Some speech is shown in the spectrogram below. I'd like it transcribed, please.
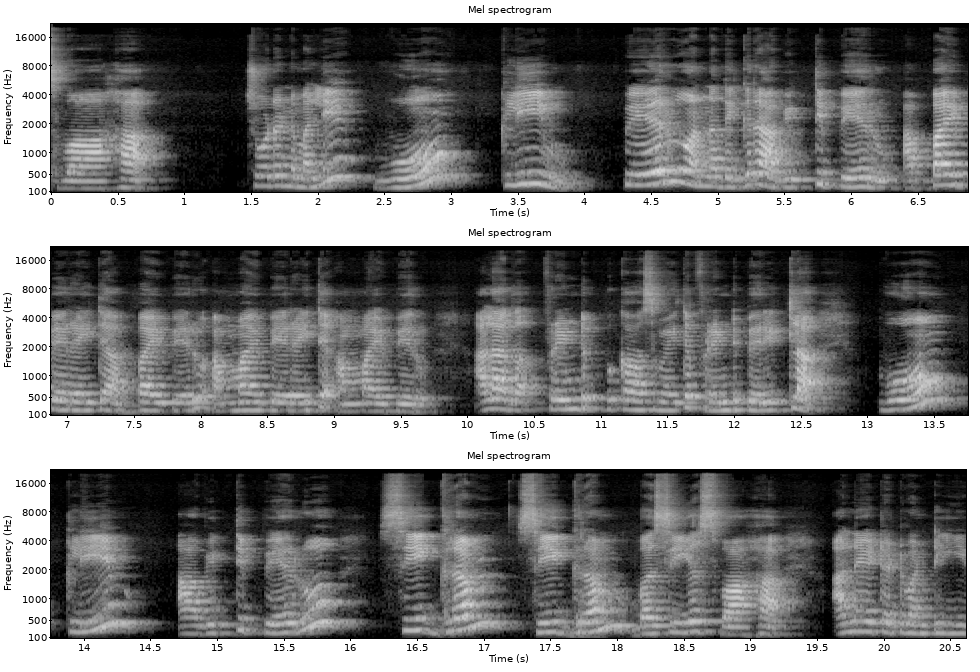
స్వాహ చూడండి మళ్ళీ ఓం క్లీం పేరు అన్న దగ్గర ఆ వ్యక్తి పేరు అబ్బాయి పేరు అయితే అబ్బాయి పేరు అమ్మాయి పేరు అయితే అమ్మాయి పేరు అలాగా ఫ్రెండ్ కోసం అయితే ఫ్రెండ్ పేరు ఇట్లా ఓం క్లీం ఆ వ్యక్తి పేరు శీఘ్రం శీఘ్రం వసీయ స్వాహ అనేటటువంటి ఈ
